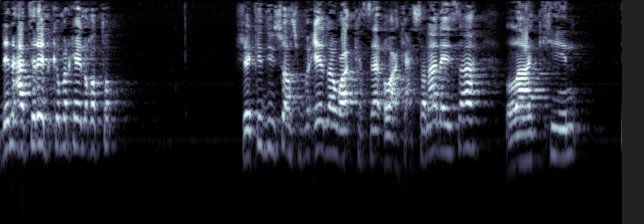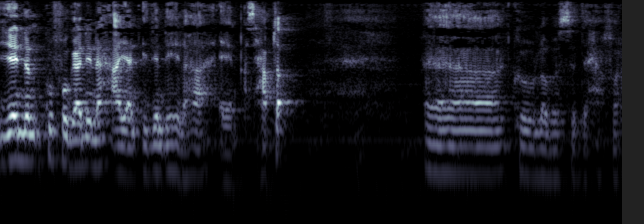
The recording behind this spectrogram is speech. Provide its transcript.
dhinaca tradeka markay noqoto sheekadiisu asbuucyada waa kacsanaanaysaa laakiin iyaynan ku fogaanina ayaan idin dhihi lahaa asxaabta. Ko laba saddex afar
